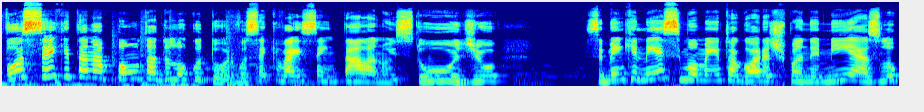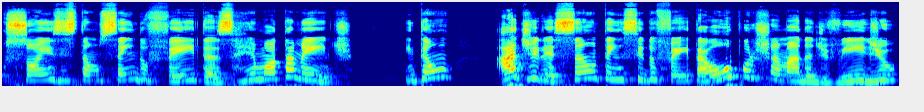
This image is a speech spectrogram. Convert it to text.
Você que está na ponta do locutor, você que vai sentar lá no estúdio, se bem que nesse momento agora de pandemia, as locuções estão sendo feitas remotamente. Então, a direção tem sido feita ou por chamada de vídeo,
